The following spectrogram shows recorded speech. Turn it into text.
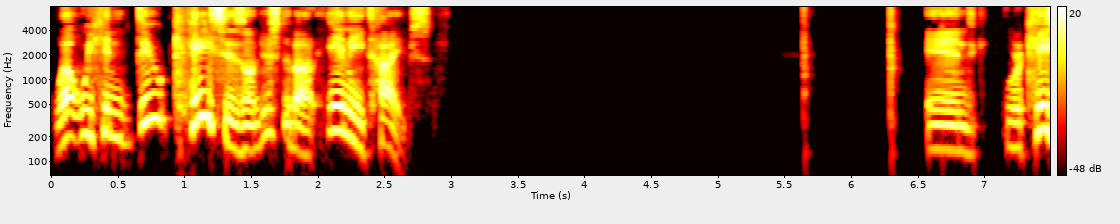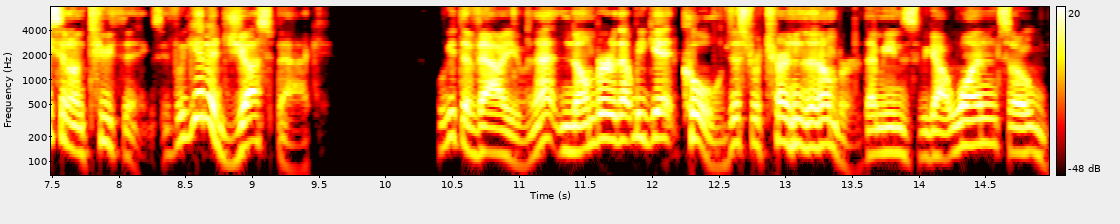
Well, we can do cases on just about any types. And we're casing on two things. If we get a just back, we'll get the value. And that number that we get, cool, just return the number. That means we got one, so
